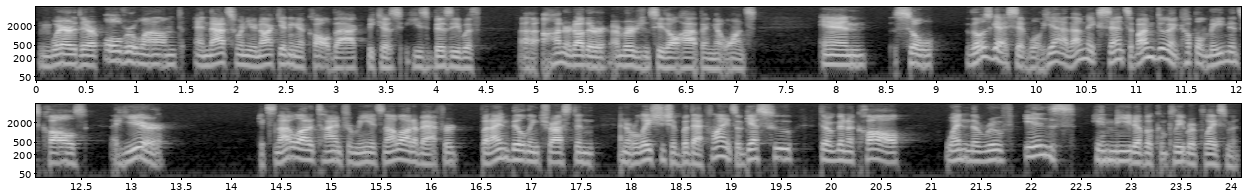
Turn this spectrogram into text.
where they're overwhelmed. And that's when you're not getting a call back because he's busy with uh, a hundred other emergencies all happening at once. And so those guys said, well, yeah, that makes sense. If I'm doing a couple maintenance calls a year, it's not a lot of time for me. It's not a lot of effort, but I'm building trust and, and a relationship with that client. So guess who they're going to call when the roof is in need of a complete replacement?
